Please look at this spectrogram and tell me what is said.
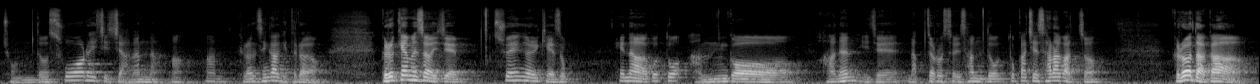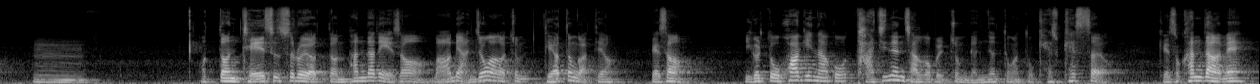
좀 더 수월해지지 않았나 어, 그런 생각이 들어요. 그렇게 하면서 이제 수행을 계속 해나가고 또 안거하는 이제 납자로서의 삶도 똑같이 살아갔죠. 그러다가 음, 어떤 제 스스로의 어떤 판단에 의해서 마음의 안정화가 좀 되었던 것 같아요. 그래서 이걸 또 확인하고 다지는 작업을 좀 몇 년 동안 또 계속 했어요. 계속 한 다음에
